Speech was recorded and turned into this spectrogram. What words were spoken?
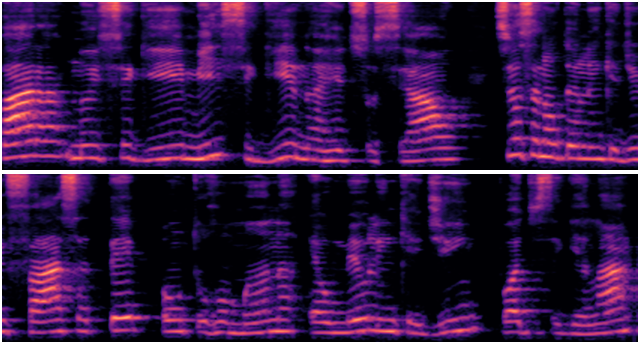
para nos seguir, me seguir na rede social. Se você não tem o LinkedIn, faça t.romana, é o meu LinkedIn, pode seguir lá.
